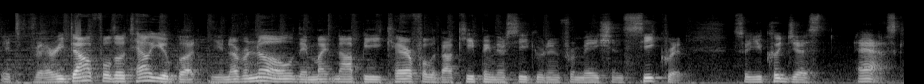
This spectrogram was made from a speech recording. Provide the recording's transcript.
It's very doubtful they'll tell you, but you never know. They might not be careful about keeping their secret information secret. So you could just ask.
